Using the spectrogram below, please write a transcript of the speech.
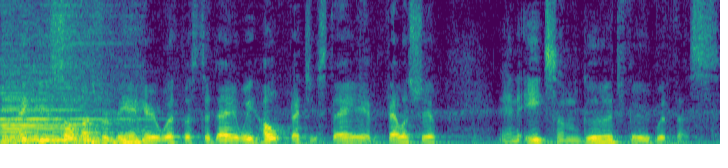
Thank you so much for being here with us today. We hope that you stay and fellowship and eat some good food with us.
